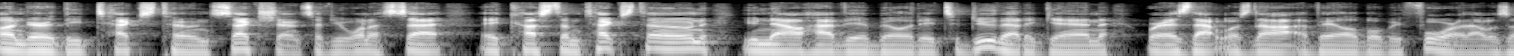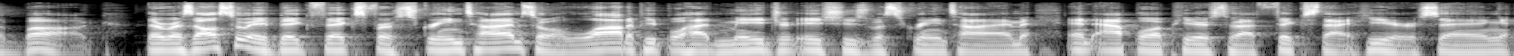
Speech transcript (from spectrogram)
under the text tone section. So if you want to set a custom text tone, you now have the ability to do that again, whereas that was not available before. That was a bug. There was also a big fix for screen time, so a lot of people had major issues with screen time, and Apple appears to have fixed that here, saying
